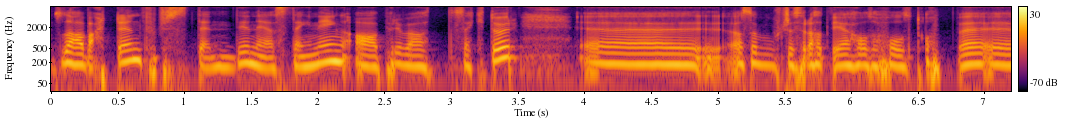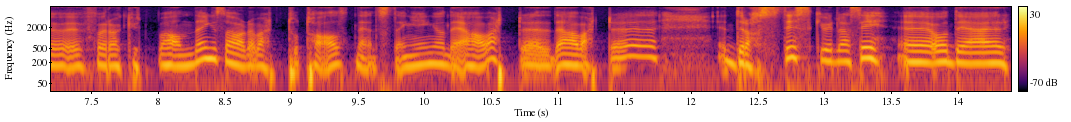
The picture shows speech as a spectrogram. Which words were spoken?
Så det har vært en fullstendig nedstengning av privat sektor. Eh, altså Bortsett fra at vi har holdt oppe eh, for akutt behandling, så har det vært totalt nedstenging. Og det har vært, eh, det har vært eh, drastisk, vil jeg si. Eh, og det, er,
